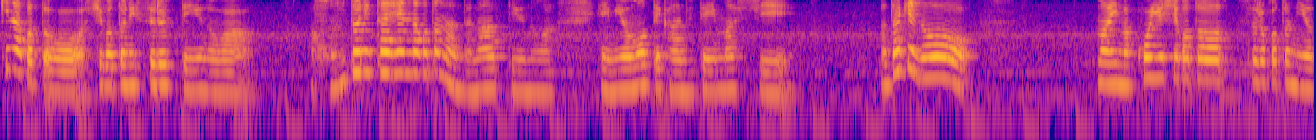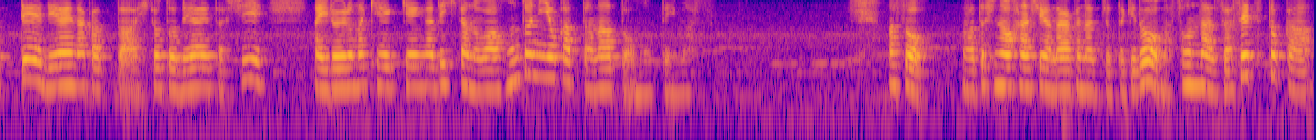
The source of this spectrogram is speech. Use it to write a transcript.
きなことを仕事にするっていうのは本当に大変なことなんだなっていうのは、え身をもって感じていますしだけどまあ今こういう仕事をすることによって出会えなかった人と出会えたしいろいろな経験ができたのは本当に良かったなと思っています。まあそう、私の話が長くなっちゃったけど、まあ、そんな挫折とか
